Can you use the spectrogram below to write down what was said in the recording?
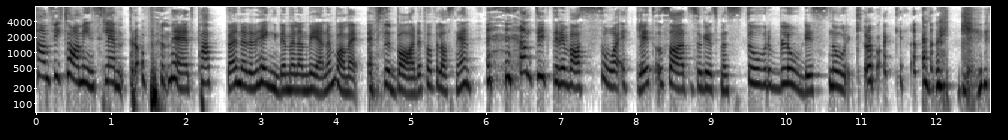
Han fick ta min slempropp med ett papper när den hängde mellan benen på mig efter badet på förlossningen. Han tyckte det var så äckligt och sa att det såg ut som en stor blodig snorkråka. Men gud.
